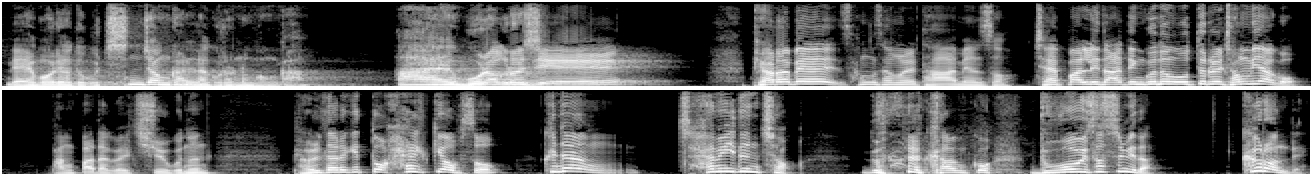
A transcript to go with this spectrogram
내버려두고 친정 갈라 그러는 건가? 아이, 뭐라 그러지? 별압의 상상을 다하면서 재빨리 나뒹구는 옷들을 정리하고 방바닥을 치우고는 별다르게 또 할 게 없어 그냥 잠이 든 척 눈을 감고 누워 있었습니다. 그런데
